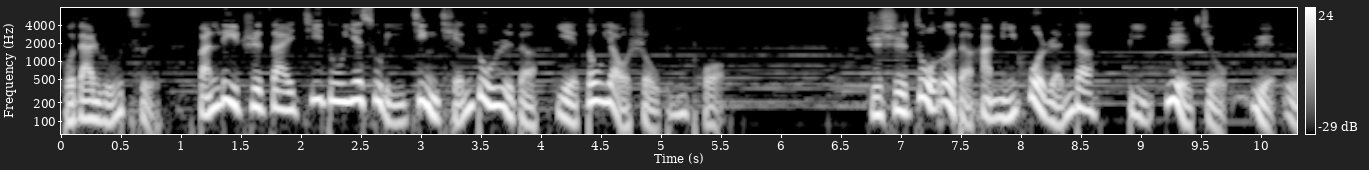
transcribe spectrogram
不但如此，凡立志在基督耶稣里敬虔度日的，也都要受逼迫。只是作恶的和迷惑人的，必越久越恶。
